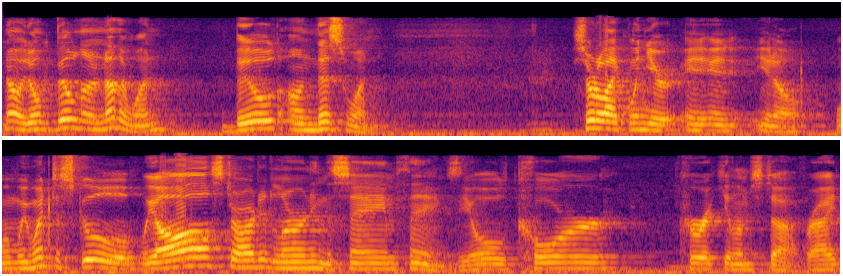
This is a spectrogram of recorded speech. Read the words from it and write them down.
No, don't build on another one. Build on this one. Sort of like when you're in, in you know when we went to school, we all started learning the same things, the old core curriculum stuff, right?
